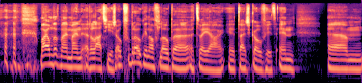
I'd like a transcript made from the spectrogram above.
maar omdat mijn, mijn relatie is ook verbroken in de afgelopen eh, twee jaar eh, tijdens COVID. En ehm,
